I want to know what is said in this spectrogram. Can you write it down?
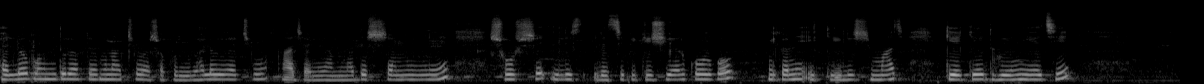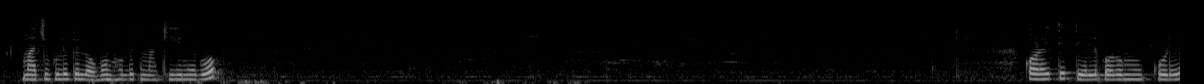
হ্যালো বন্ধুরা, কেমন আছো? আশা করি ভালোই আছো। আজ আমি আপনাদের সামনে সর্ষে ইলিশ রেসিপিটি শেয়ার করব। এখানে একটি ইলিশ মাছ কেটে ধুয়ে নিয়েছি। মাছগুলোকে লবণ, হলুদ মাখিয়ে নেব। কড়াইতে তেল গরম করে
